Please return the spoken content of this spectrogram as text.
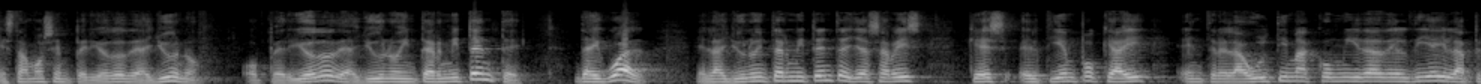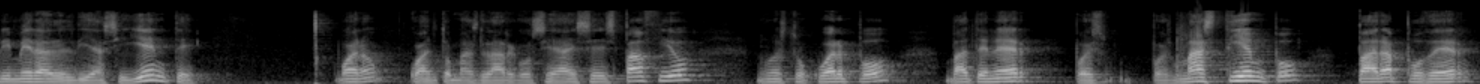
estamos en periodo de ayuno o periodo de ayuno intermitente. Da igual, el ayuno intermitente ya sabéis que es el tiempo que hay entre la última comida del día y la primera del día siguiente. Bueno, cuanto más largo sea ese espacio, nuestro cuerpo va a tener pues, pues más tiempo para poder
